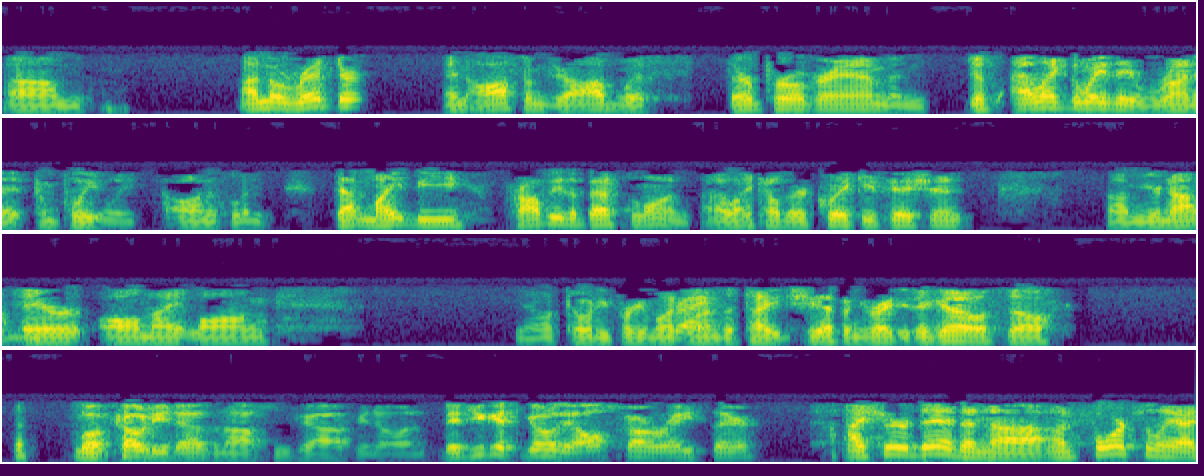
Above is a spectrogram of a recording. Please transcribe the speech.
Um I know Red Dirt an awesome job with their program and just I like the way they run it completely, honestly. That might be probably the best one. I like how they're quick, efficient. Um you're not there all night long. You know, Cody pretty much Right. runs a tight ship and ready to go, so Well, Cody does an awesome job, you know. And did you get to go to the All Star race there? I sure did, and uh unfortunately, I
